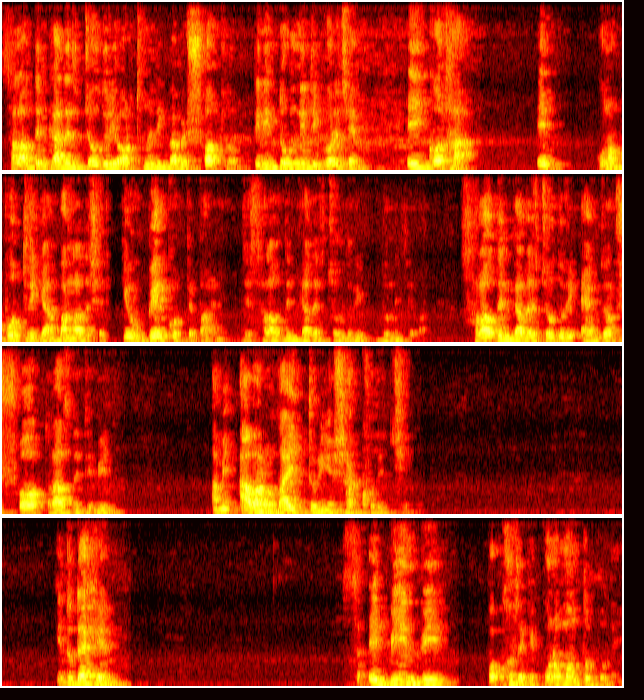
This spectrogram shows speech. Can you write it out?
সালাউদ্দিন কাদের চৌধুরী অর্থনৈতিকভাবে সৎ লোক। তিনি দুর্নীতি করেছেন। এই কথা এই কোনো পত্রিকা বাংলাদেশের কেউ বের করতে পারেনি যে সালাউদ্দিন কাদের চৌধুরী দুর্নীতিবাদ। সালাউদ্দিন কাদের চৌধুরী একজন সৎ রাজনীতিবিদ। আমি আবারও দায়িত্ব নিয়ে সাক্ষ্য দিচ্ছি। কিন্তু দেখেন এই বিএনপির পক্ষ থেকে কোনো মন্তব্য নেই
